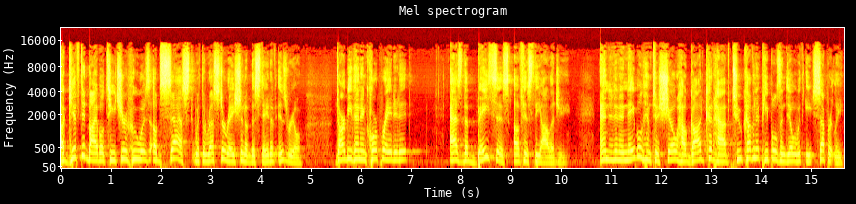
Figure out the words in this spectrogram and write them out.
a gifted Bible teacher who was obsessed with the restoration of the state of Israel. Darby then incorporated it as the basis of his theology. And it enabled him to show how God could have two covenant peoples and deal with each separately.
